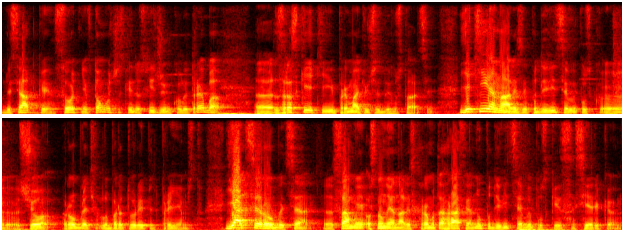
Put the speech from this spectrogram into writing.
десятки, сотні, в тому числі досліджуємо, коли треба, е, зразки, які приймають участь в дегустації. Які аналізи? Подивіться випуск, е, що роблять в лабораторії підприємств. Як це робиться? Е, Саме основний аналіз хроматографія. Ну, подивіться випуски з Сєріковим.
